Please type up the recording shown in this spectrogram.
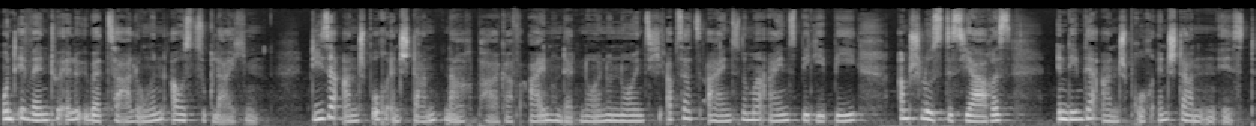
und eventuelle Überzahlungen auszugleichen. Dieser Anspruch entstand nach 199 Absatz 1 Nummer 1 BGB am Schluss des Jahres, in dem der Anspruch entstanden ist.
